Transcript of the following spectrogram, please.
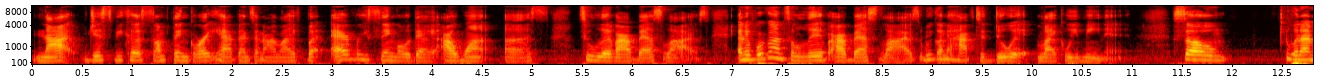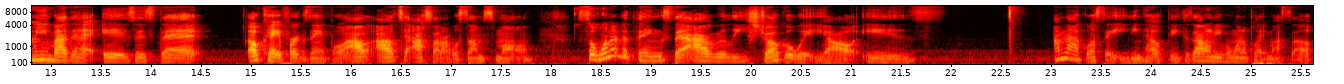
not just because something great happens in our life, but every single day, I want us to live our best lives. And if we're going to live our best lives, we're going to have to do it like we mean it. So, what I mean by that is, is that okay, for example, I'll I'll, t- I'll start out with something small. So one of the things that I really struggle with, y'all, is I'm not gonna say eating healthy because I don't even want to play myself.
